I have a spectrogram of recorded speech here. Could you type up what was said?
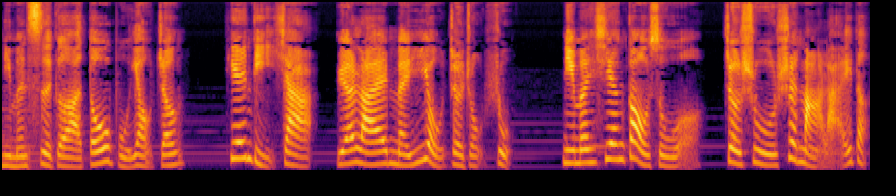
你们四个都不要争，天底下原来没有这种树。”你们先告诉我，这树是哪来的？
